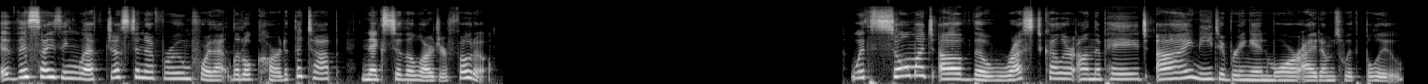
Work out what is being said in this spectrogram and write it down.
This sizing left just enough room for that little card at the top next to the larger photo. With so much of the rust color on the page, I need to bring in more items with blue.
